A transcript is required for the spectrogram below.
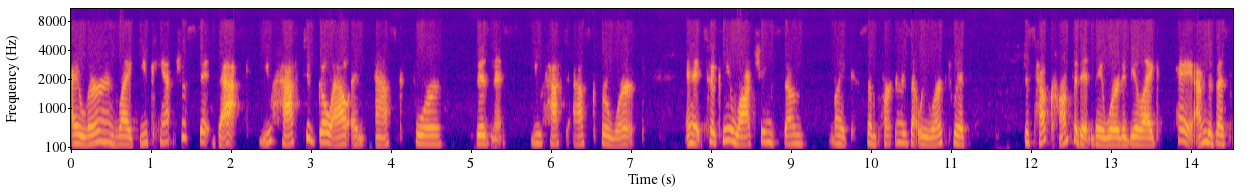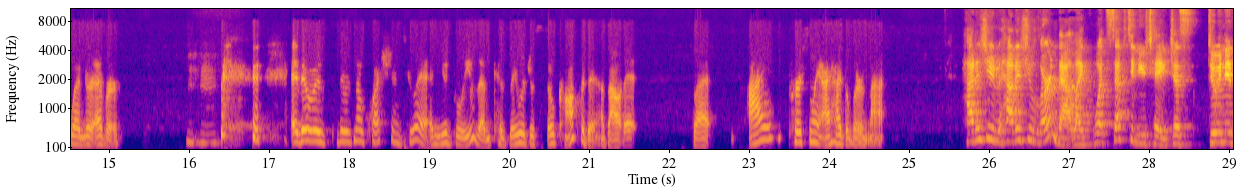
I learned like you can't just sit back. You have to go out and ask for business. You have to ask for work. And it took me watching some like some partners that we worked with just how confident they were to be like, "Hey, I'm the best lender ever." Mm-hmm. and there was there was no question to it, and you'd believe them because they were just so confident about it. But I personally, I had to learn that. How did you How did you learn that? Like, what steps did you take? Just doing it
